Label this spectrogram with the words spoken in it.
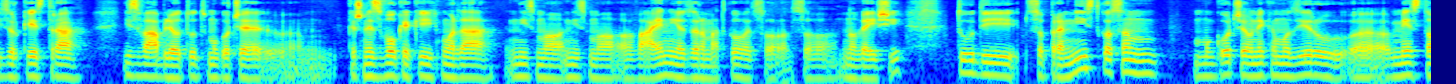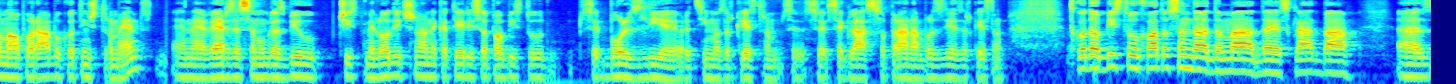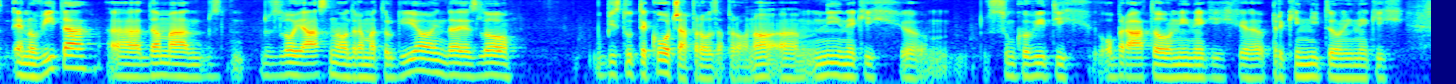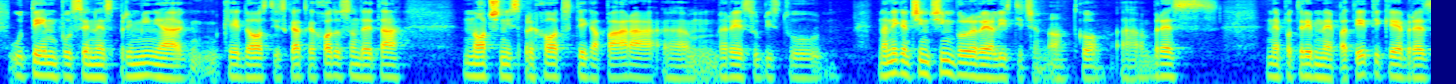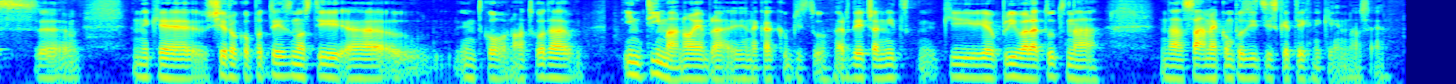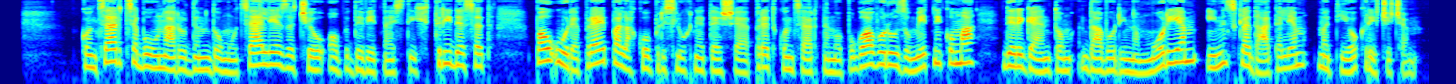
iz orkestra izvabljal tudi mogoče um, kakšne zvoke, ki jih morda nismo, nismo vajeni oziroma tako so, so novejši tudi sopranistko sem mogoče v nekem oziru uh, mestoma uporabil kot inštrument. Ene verze sem uglasbil čist melodično, nekateri so pa v bistvu se bolj zlijejo, recimo z orkestrom, se, se, se glas soprana bolj zlije z orkestrom. Tako da v bistvu hotel sem, da, da, ma, da je skladba enovita, uh, da ima zelo jasno dramaturgijo in da je zelo v bistvu tekoča, pravzaprav. No? Um, ni nekih um, sunkovitih obratov, ni nekih uh, prekinitev, ni nekih v tempu se ne spremenja, kaj dosti. Skratka, hodil sem, da je ta nočni sprehod tega para um, res v bistvu na nek način čim bolj realističen. No? Tako, uh, brez nepotrebne patetike, brez. Uh, Neke širokopoteznosti, uh, in tako, no, tako da intima, no, je bila je nekako v bistvu rdeča nit, ki je vplivala tudi na, na same kompozicijske tehnike in vse. Koncert se bo v Narodnem domu celje začel ob 19.30, pol ure prej pa lahko prisluhnete še predkoncertnemu pogovoru z umetnikoma, dirigentom Davorinom Morijem in skladateljem Matijo Krečičem.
